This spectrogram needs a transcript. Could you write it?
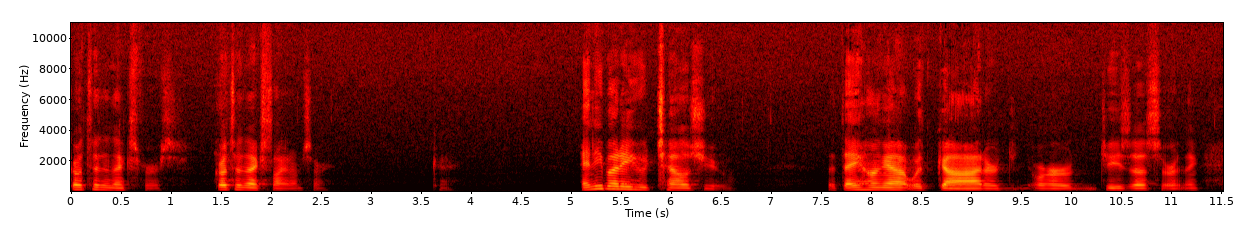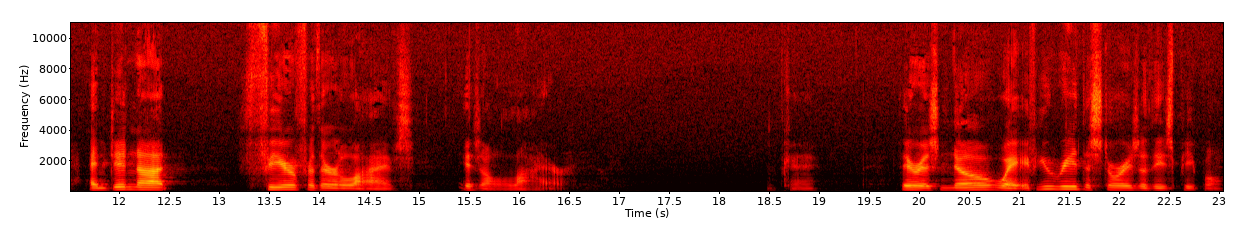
Go to the next verse. Go to the next slide, I'm sorry. Okay. Anybody who tells you that they hung out with God or, or Jesus or anything and did not fear for their lives is a liar. Okay? There is no way. If you read the stories of these people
